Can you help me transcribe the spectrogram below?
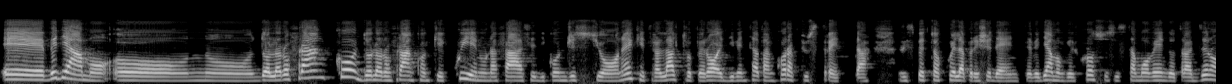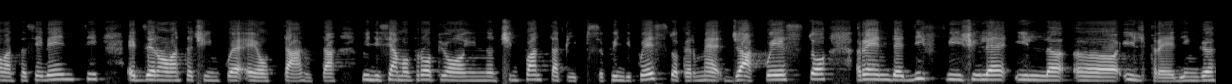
E vediamo oh, no, dollaro franco, il dollaro franco anche qui è in una fase di congestione che tra l'altro però è diventata ancora più stretta rispetto a quella precedente. Vediamo che il cross si sta muovendo tra 0,9620 e 0,9580, quindi siamo proprio in 50 pips, quindi questo per me già questo rende difficile il, uh, il trading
